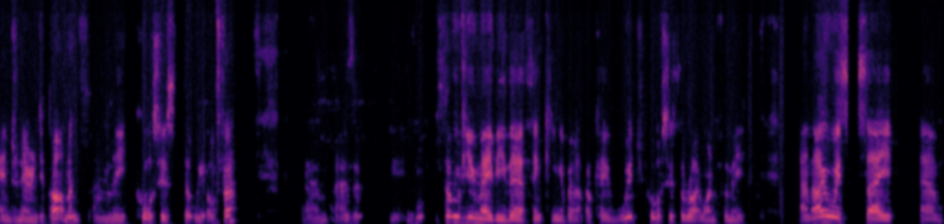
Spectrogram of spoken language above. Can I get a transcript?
engineering departments and the courses that we offer. Um, as a, some of you may be there thinking about, okay, which course is the right one for me? And I always say, um,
